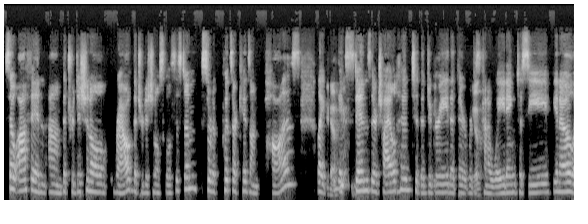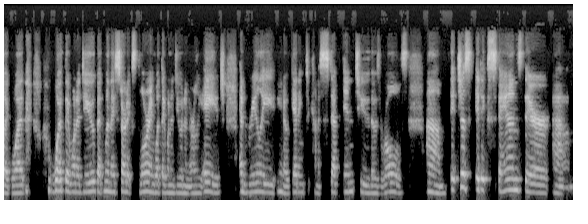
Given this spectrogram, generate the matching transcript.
so often um, the traditional route the traditional school system sort of puts our kids on pause like yeah. extends their childhood to the degree that they're we're yep. just kind of waiting to see you know like what what they want to do but when they start exploring what they want to do at an early age and really you know getting to kind of step into those roles um, it just it expands their um,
